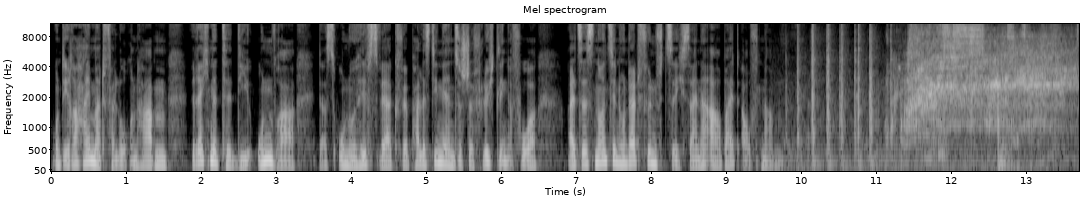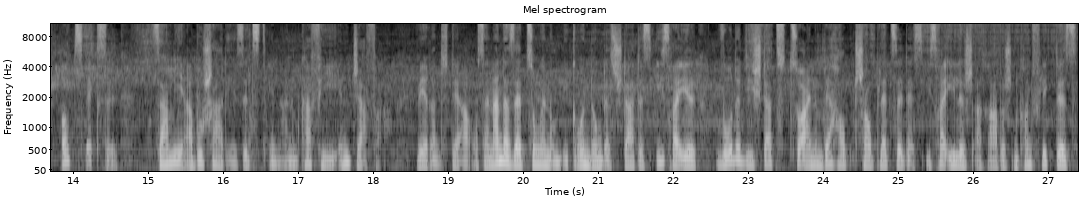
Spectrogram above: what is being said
und ihre Heimat verloren haben, rechnete die UNRWA, das UNO-Hilfswerk für palästinensische Flüchtlinge, vor, als es 1950 seine Arbeit aufnahm. Ortswechsel. Sami Abu Shadi sitzt in einem Café in Jaffa. Während der Auseinandersetzungen um die Gründung des Staates Israel wurde die Stadt zu einem der Hauptschauplätze des israelisch-arabischen Konfliktes.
